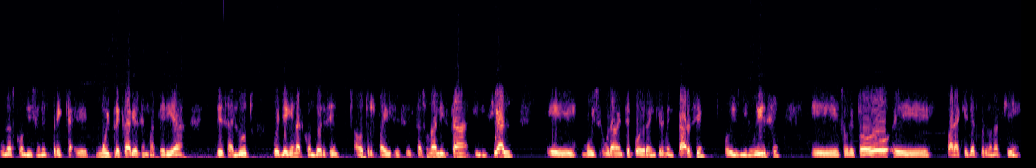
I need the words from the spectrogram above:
unas condiciones eh, muy precarias en materia de salud, pues lleguen a esconderse a otros países. Esta es una lista inicial, eh, muy seguramente podrá incrementarse o disminuirse, sobre todo para aquellas personas que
